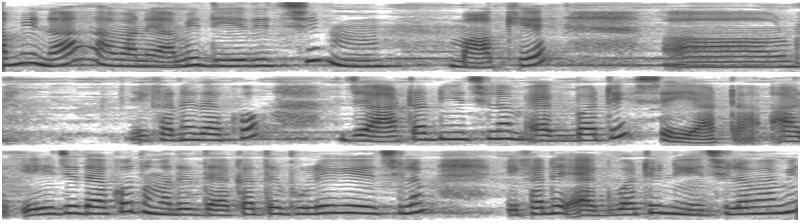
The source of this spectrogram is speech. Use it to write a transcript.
আমি না মানে আমি দিয়ে দিচ্ছি মাকে। এখানে দেখো যে আটা নিয়েছিলাম এক বাটি, সেই আটা। আর এই যে দেখো তোমাদের দেখাতে ভুলে গিয়েছিলাম, এখানে এক বাটি নিয়েছিলাম আমি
